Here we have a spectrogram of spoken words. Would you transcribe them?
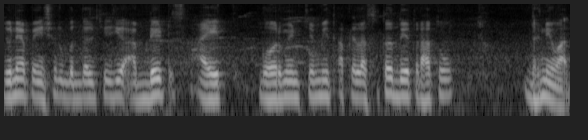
जुन्या पेन्शनबद्दलचे जे अपडेट्स आहेत गव्हर्मेंटचे मी आपल्याला सतत देत राहतो. धन्यवाद.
